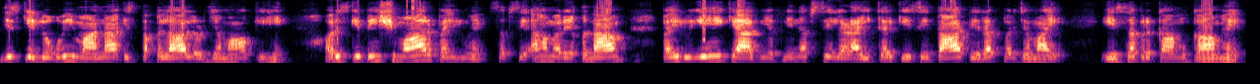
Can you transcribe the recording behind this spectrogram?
جس کے لغوی معنی استقلال اور جماع کے ہیں اور اس کے بے شمار پہلو ہیں۔ سب سے اہم اور اقدام پہلو یہ ہے کہ آدمی اپنے نفس سے لڑائی کر کے اسے طاعت رب پر جمائے۔ یہ صبر کا مقام ہے۔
